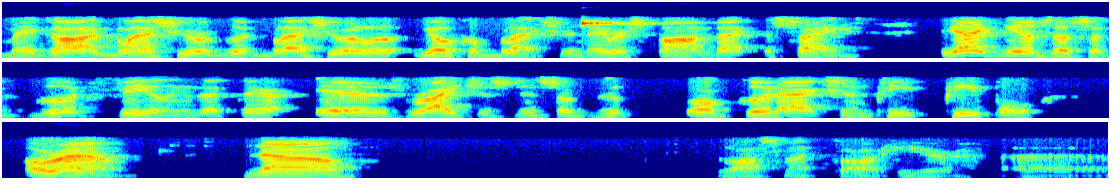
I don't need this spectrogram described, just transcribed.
May God bless you, or good bless you, or yoke bless you, and they respond back the same. That gives us a good feeling that there is righteousness or good, or good action pe- people around. Now, lost my thought here. Uh,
